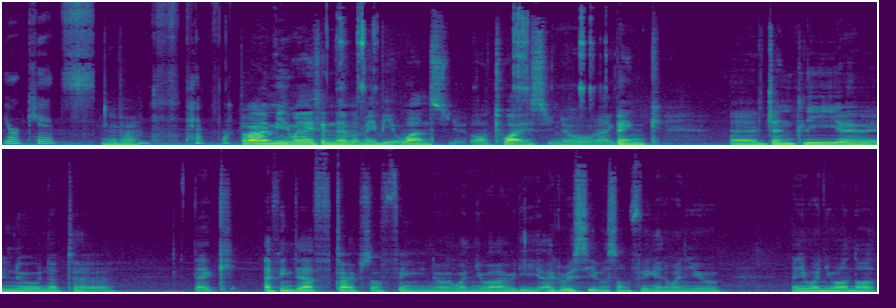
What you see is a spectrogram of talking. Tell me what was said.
your kids? Never. Well, I mean, when I say never, maybe once or twice, you know, like bank uh, gently, uh, you know, not uh, like. I think there are types of thing, you know, when you are really aggressive or something, and when you, and when you are not,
